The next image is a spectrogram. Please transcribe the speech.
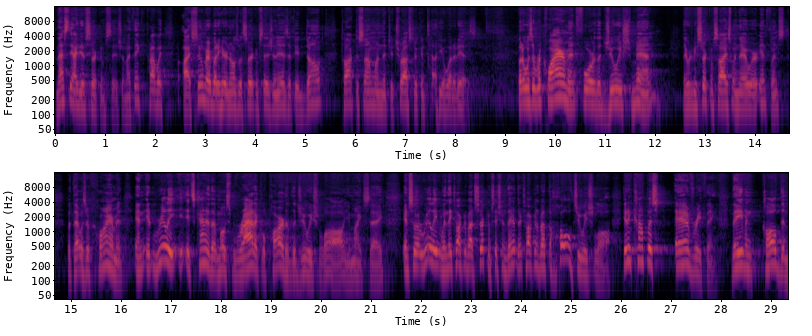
And that's the idea of circumcision. I think probably, I assume everybody here knows what circumcision is. If you don't, talk to someone that you trust who can tell you what it is. But it was a requirement for the Jewish men. They were to be circumcised when they were infants but that was a requirement. And it really, it's kind of the most radical part of the Jewish law, you might say. And so it really, when they talk about circumcision, they're, they're talking about the whole Jewish law. It encompassed everything. They even called them,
